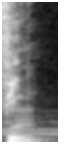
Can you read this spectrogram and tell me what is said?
Fin.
